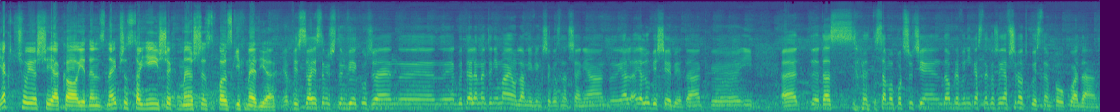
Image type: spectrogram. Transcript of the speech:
Jak czujesz się jako jeden z najprzystojniejszych mężczyzn w polskich mediach? Ja, wiesz co, jestem już w tym wieku, że jakby te elementy nie mają dla mnie większego znaczenia. Ja, ja lubię siebie, tak? E, I e, ta, to samopoczucie dobre wynika z tego, że ja w środku jestem poukładany.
